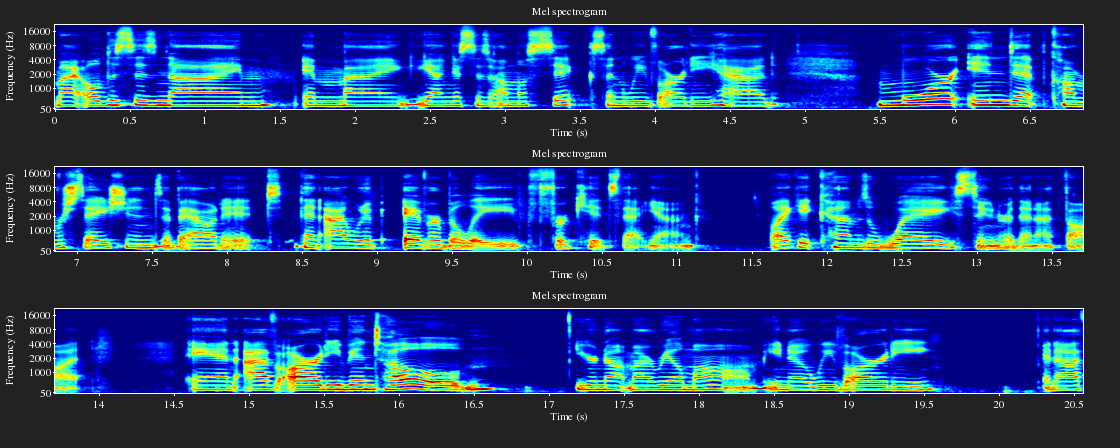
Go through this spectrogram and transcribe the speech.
My oldest is nine, and my youngest is almost six, and we've already had more in depth conversations about it than I would have ever believed for kids that young. Like it comes way sooner than I thought. And I've already been told, you're not my real mom. You know, we've already and I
